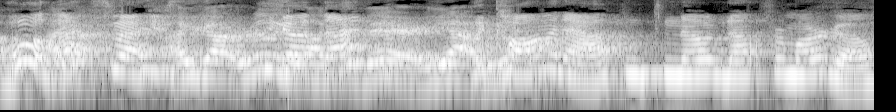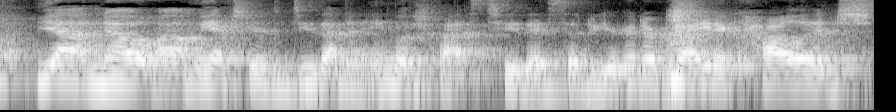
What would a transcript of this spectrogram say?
Um, oh, I got- nice. I got really got lucky that? there. Yeah, The we- Common App. No, not for Margaux. Yeah, no, um, we actually had to do that in English class too. They said, You're going to write a college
